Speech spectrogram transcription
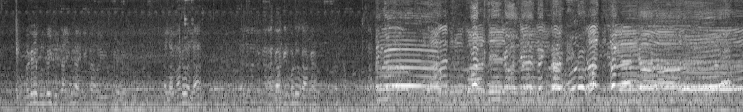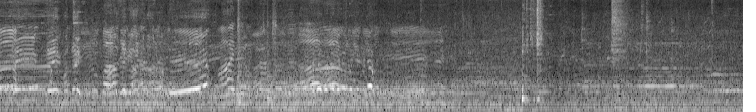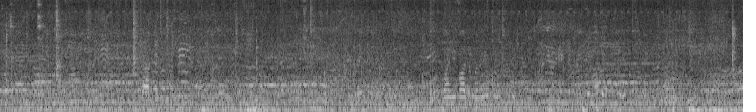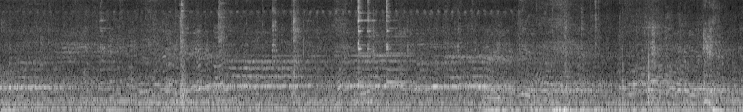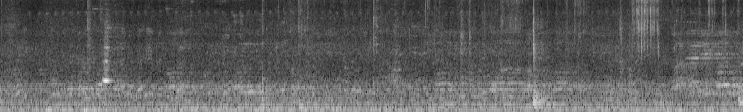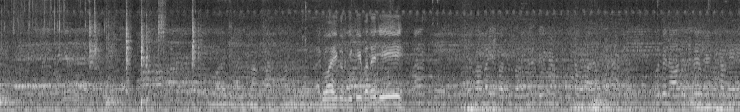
ਮਗਰੇ ਬੁੰਗੇ ਖਿੱਤਾ ਜੀ ਬਣਾ ਕੇ ਮੈਂ ਕੋਈ ਹੱਲਾ ਮਾਰੋ ਹੱਲਾ ਗਾਗਰ ਫੜੋ ਗਾਗਰ ਵਾਹਿਗੁਰੂ ਹਾਂਜੀ ਬਾਅਦ ਮਾਰਾਂਗੇ ਵਾਹਿਗੁਰੂ ਜੀ ਕੀ ਫਤਿਹ ਜੀ। ਬਾਬਾ ਜੀ ਬਦਲ ਪੜੇ ਨੇ ਦੇਖ ਖਬਰ ਆਇਆ ਉਹਦੇ ਨਾਲ ਦੇ ਜਿੰਨੇ ਬੇਨਤੀ ਕਰ ਲਈ ਹੈ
